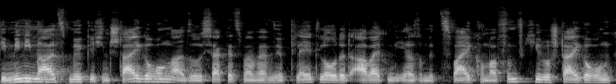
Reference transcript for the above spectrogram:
die minimalstmöglichen Steigerungen. Also ich sage jetzt mal, wenn wir Plate-Loaded arbeiten, eher so mit 2,5 Kilo Steigerungen.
